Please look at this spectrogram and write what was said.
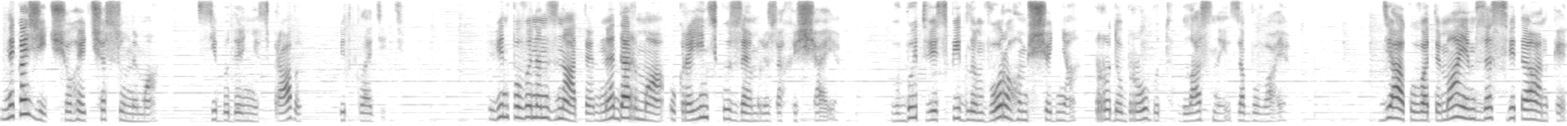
Не кажіть, що геть часу нема. Всі буденні справи відкладіть. Він повинен знати, не дарма українську землю захищає. В битві з підлим ворогом щодня про добробут власний забуває. Дякувати маєм за світанки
